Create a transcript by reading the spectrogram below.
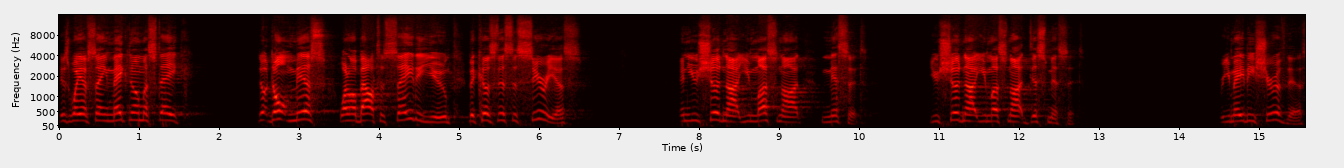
His way of saying, Make no mistake. Don't miss what I'm about to say to you because this is serious. And you should not, you must not miss it. You should not, you must not dismiss it. For you may be sure of this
